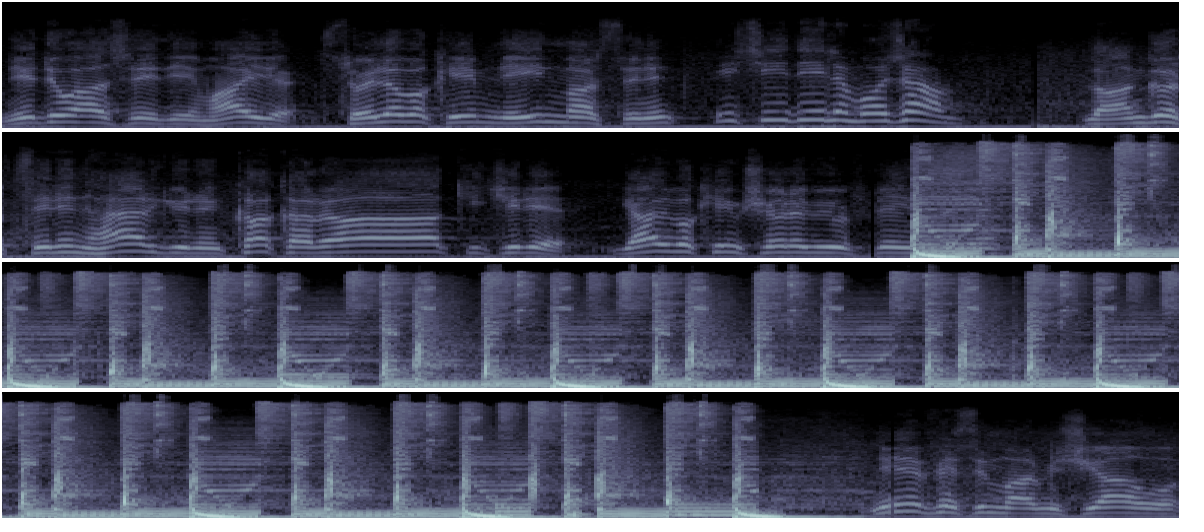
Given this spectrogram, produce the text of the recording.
Ne duası edeyim haydi. Söyle bakayım neyin var senin? Hiç iyi değilim hocam. Langırt senin her günün kakara kikiri. Gel bakayım şöyle bir üfleyeyim seni. Ne nefesin varmış yahu.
